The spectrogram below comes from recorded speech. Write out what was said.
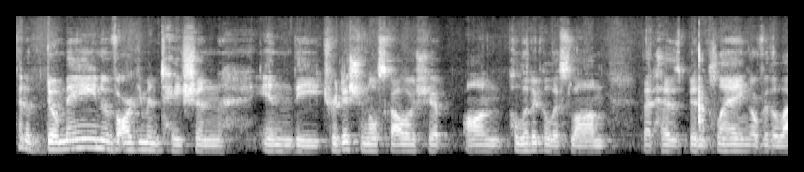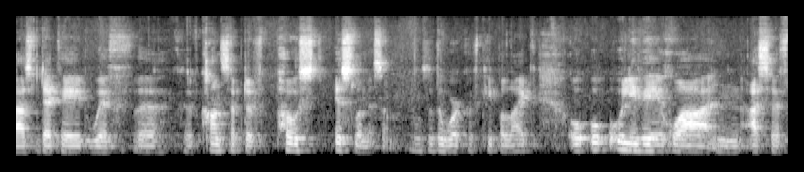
kind of domain of argumentation in the traditional scholarship on political Islam that has been playing over the last decade with the concept of post Islamism. This is the work of people like Olivier Roy and Asef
